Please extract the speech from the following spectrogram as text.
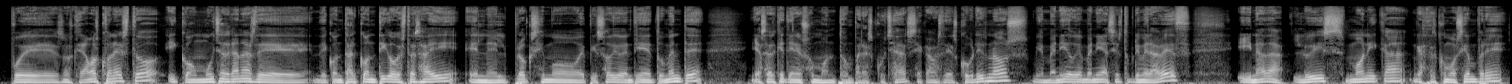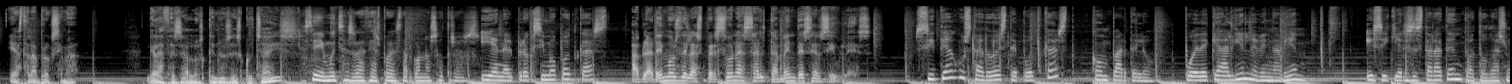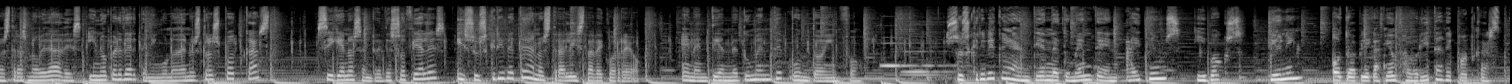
Pues nos quedamos con esto y con muchas ganas de, de, contar contigo que estás ahí en el próximo episodio de Entiende tu mente. Ya sabes que tienes un montón para escuchar si acabas de descubrirnos. Bienvenido, bienvenida si es tu primera vez. Y nada, Luis, Mónica, gracias como siempre y hasta la próxima. Gracias a los que nos escucháis. Sí, muchas gracias por estar con nosotros. Y en el próximo podcast hablaremos de las personas altamente sensibles. Si te ha gustado este podcast, compártelo. Puede que a alguien le venga bien. Y si quieres estar atento a todas nuestras novedades y no perderte ninguno de nuestros podcasts, síguenos en redes sociales y suscríbete a nuestra lista de correo en entiendetumente.info. Suscríbete a Entiende tu Mente en iTunes, iBox, Tuning o tu aplicación favorita de podcast.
